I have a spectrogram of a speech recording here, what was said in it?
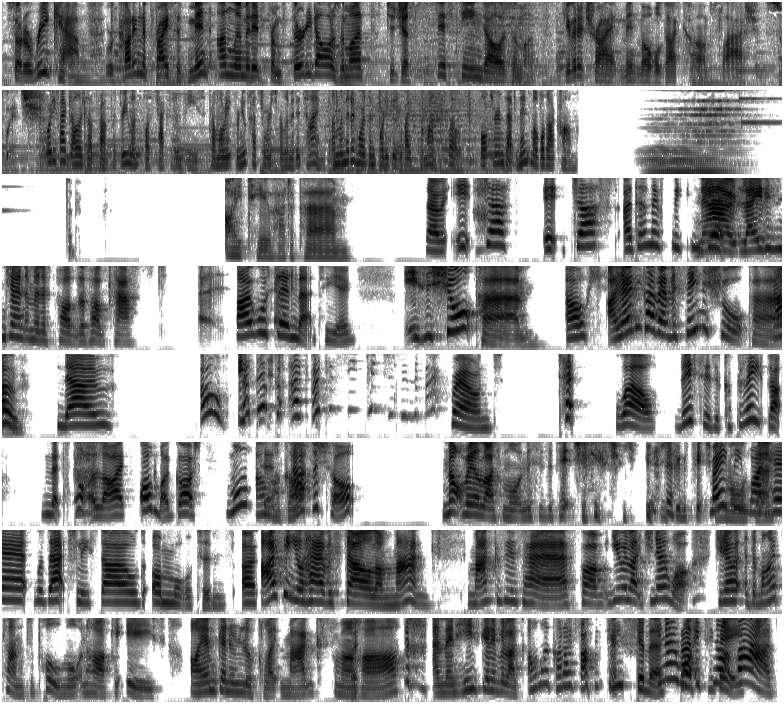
F- So to recap, we're cutting the price of Mint Unlimited from $30 a month to just $15 a month. Give it a try at mintmobile.com slash switch. $45 upfront for three months plus taxes and fees. Promo rate for new customers for limited time. Unlimited more than 40 gigabytes per month. Slows. Full terms at mintmobile.com. I too had a perm. So it just, it just, I don't know if we can Now, get, ladies and gentlemen of pod, the podcast, uh, I will send that to you. It's a short perm. Oh, I don't think I've ever seen a short perm. no, no. Oh, It- look, I, I can see pictures in the background. Te- well, this is a complete, like, that's not a lie. Oh my gosh. Oh Morten my at the top. Not real life Morten. This is a picture. you can picture Maybe Morten. my hair was actually styled on Morten's. I, I think your hair was styled on Mags. Mags's hair from you were like, do you know what? Do you know the my plan to pull Morten Harket is I am going to look like Mags from A-ha, and then he's going to be like, oh my god, I fancy. He's Do gonna you know what? It's not me. bad.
